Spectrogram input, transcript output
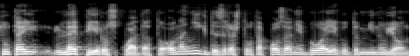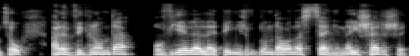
Tutaj lepiej rozkłada to. Ona nigdy zresztą ta poza nie była jego dominującą, ale wygląda o wiele lepiej niż wyglądała na scenie. Najszerszy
